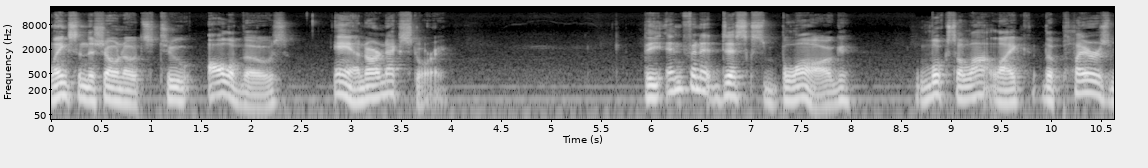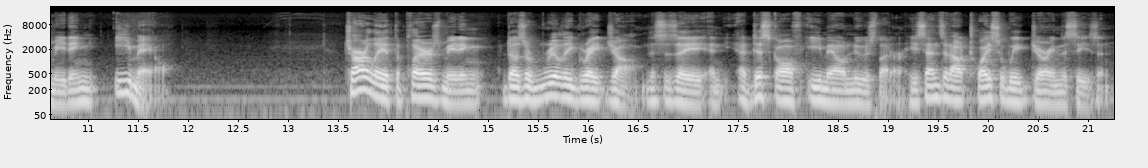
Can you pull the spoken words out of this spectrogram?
Links in the show notes to all of those and our next story. The Infinite Discs blog looks a lot like the players' meeting email. Charlie at the players' meeting does a really great job. This is a, a disc golf email newsletter. He sends it out twice a week during the season.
